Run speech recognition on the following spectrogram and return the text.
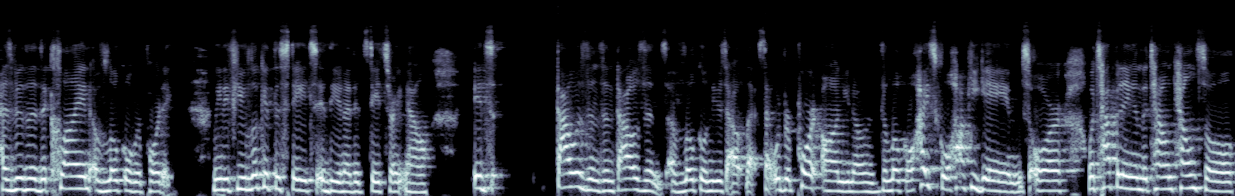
has been the decline of local reporting. I mean if you look at the states in the united states right now it's thousands and thousands of local news outlets that would report on, you know, the local high school hockey games or what's happening in the town council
